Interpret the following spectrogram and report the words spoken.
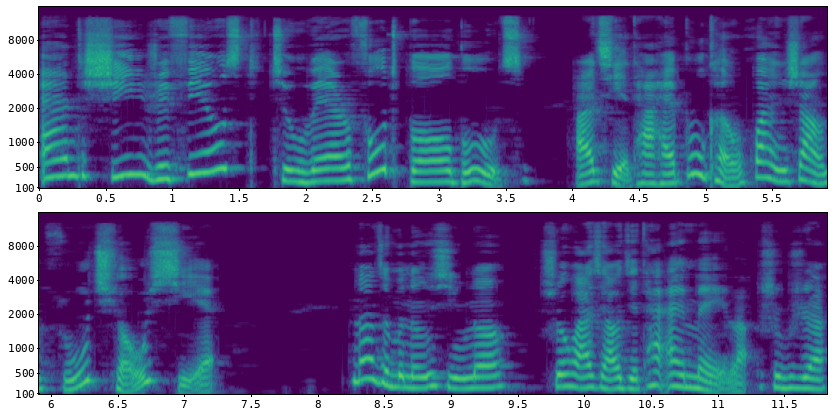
And she refused to wear football boots，而且她还不肯换上足球鞋。那怎么能行呢？奢华小姐太爱美了，是不是？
